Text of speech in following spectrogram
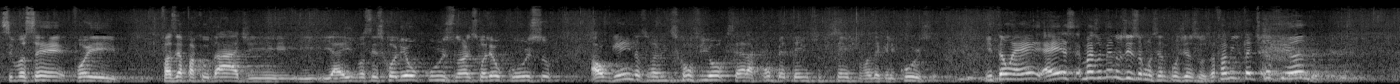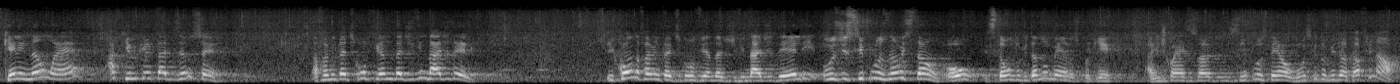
Se você foi fazer a faculdade e, e, e aí você escolheu o curso, na hora de escolher o curso, Alguém da sua família desconfiou que você era competente o suficiente para fazer aquele curso? Então é, é, esse, é mais ou menos isso acontecendo com Jesus. A família está desconfiando que ele não é aquilo que ele está dizendo ser. A família está desconfiando da divindade dele. E quando a família está desconfiando da divindade dele, os discípulos não estão, ou estão duvidando menos, porque a gente conhece a história dos discípulos, tem alguns que duvidam até o final.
